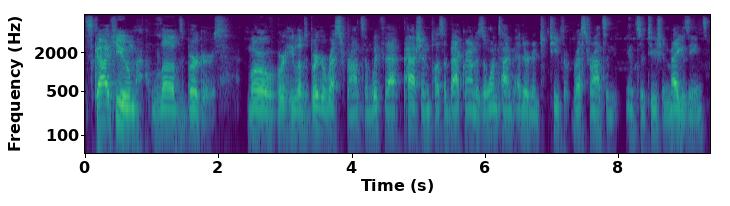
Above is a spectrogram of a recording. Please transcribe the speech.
Scott Hume loves burgers. Moreover, he loves burger restaurants, and with that passion, plus a background as a one time editor in chief at Restaurants and Institution magazines,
